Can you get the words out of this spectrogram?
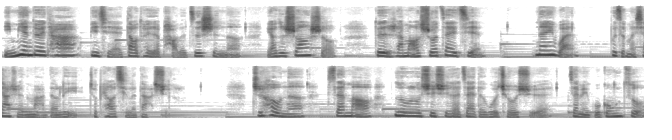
以面对他并且倒退着跑的姿势呢，摇着双手对着三毛说再见。那一晚。不怎么下雪的马德里就飘起了大雪。之后呢，三毛陆陆续续的在德国求学，在美国工作。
